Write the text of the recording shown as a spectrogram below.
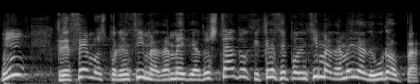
¿Mm? Crecemos por encima da media do Estado que crece por encima da media de Europa.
